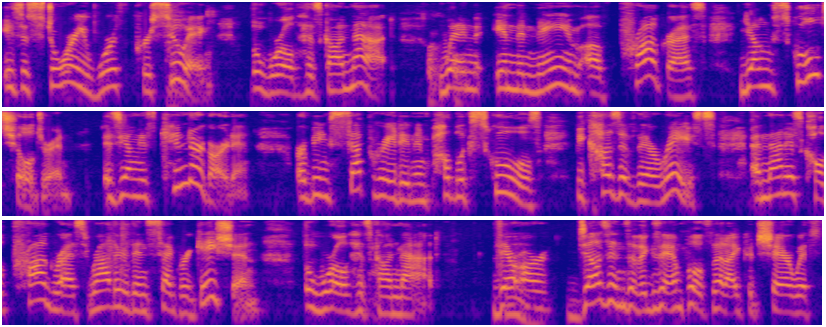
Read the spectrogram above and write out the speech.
is a story worth pursuing, the world has gone mad. When, in the name of progress, young school children, as young as kindergarten, are being separated in public schools because of their race, and that is called progress rather than segregation, the world has gone mad. There Hmm. are dozens of examples that I could share with,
